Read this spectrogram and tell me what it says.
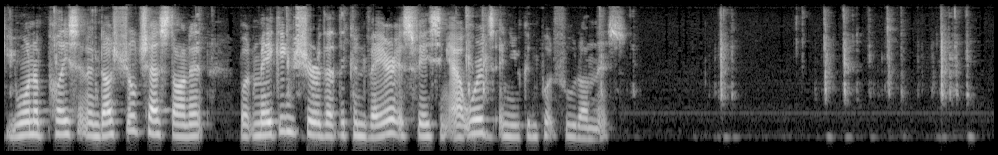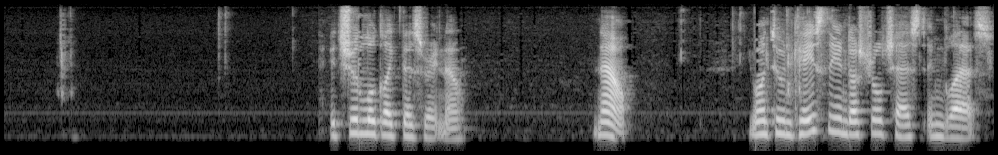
you want to place an industrial chest on it, but making sure that the conveyor is facing outwards and you can put food on this. It should look like this right now. Now, you want to encase the industrial chest in glass.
